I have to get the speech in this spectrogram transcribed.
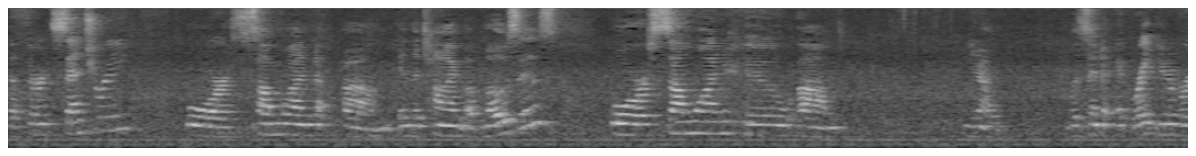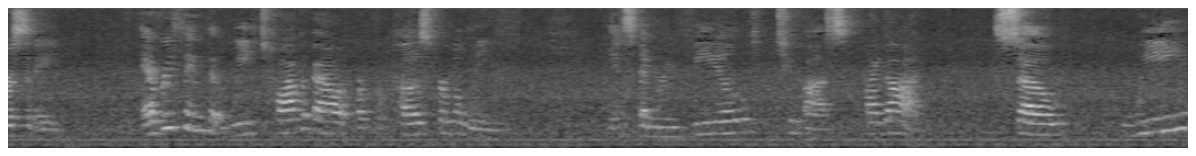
the third century or someone um, in the time of Moses or someone who, um, you know, was in a great university. Everything that we talk about or propose for belief has been revealed to us by God. So we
